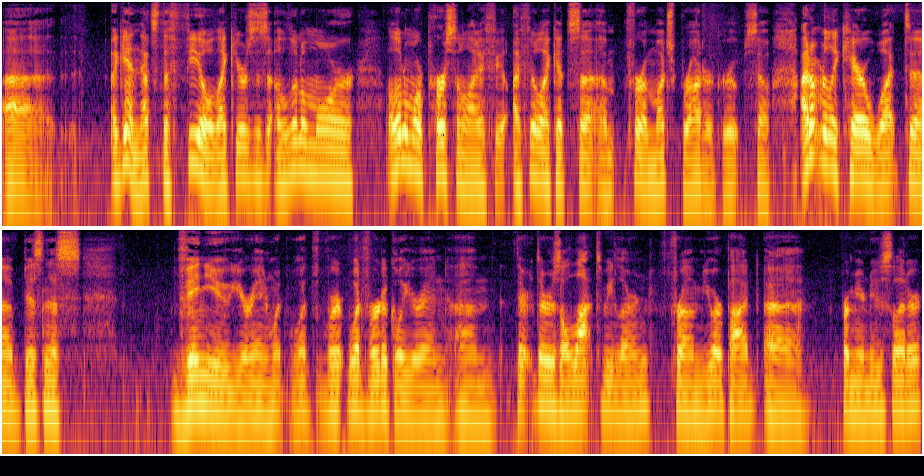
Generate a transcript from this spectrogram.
uh, again, that's the feel. Like yours is a little more, a little more personal. I feel, I feel like it's uh, um, for a much broader group. So I don't really care what uh, business venue you're in, what what ver- what vertical you're in. Um, there, there's a lot to be learned from your pod, uh, from your newsletter,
